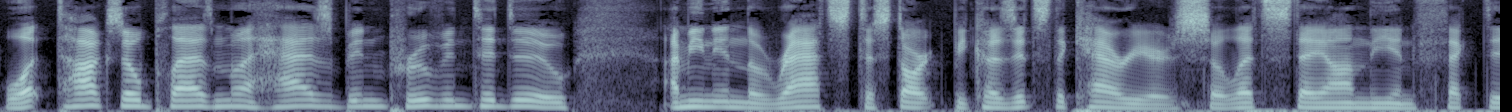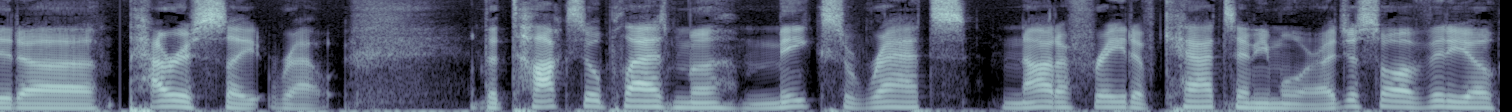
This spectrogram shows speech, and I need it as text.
What toxoplasma has been proven to do, I mean, in the rats to start because it's the carriers, so let's stay on the infected uh, parasite route the toxoplasma makes rats not afraid of cats anymore. I just saw a video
